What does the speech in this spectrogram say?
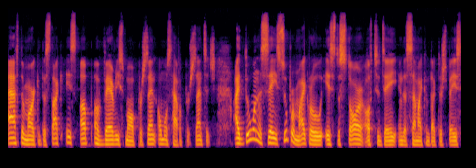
Aftermarket, the stock is up a very small percent, almost half a percentage. I do want to say Supermicro is the star of today in the semiconductor space.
